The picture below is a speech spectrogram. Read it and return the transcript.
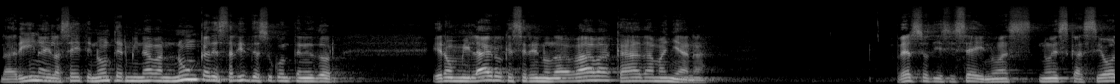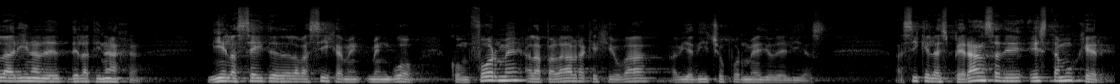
La harina y el aceite no terminaban nunca de salir de su contenedor. Era un milagro que se renovaba cada mañana. Verso 16, no, escaseó la harina de, de, la tinaja, ni el aceite de la vasija menguó conforme a la palabra que Jehová había dicho por medio de Elías. Así que la esperanza de esta mujer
